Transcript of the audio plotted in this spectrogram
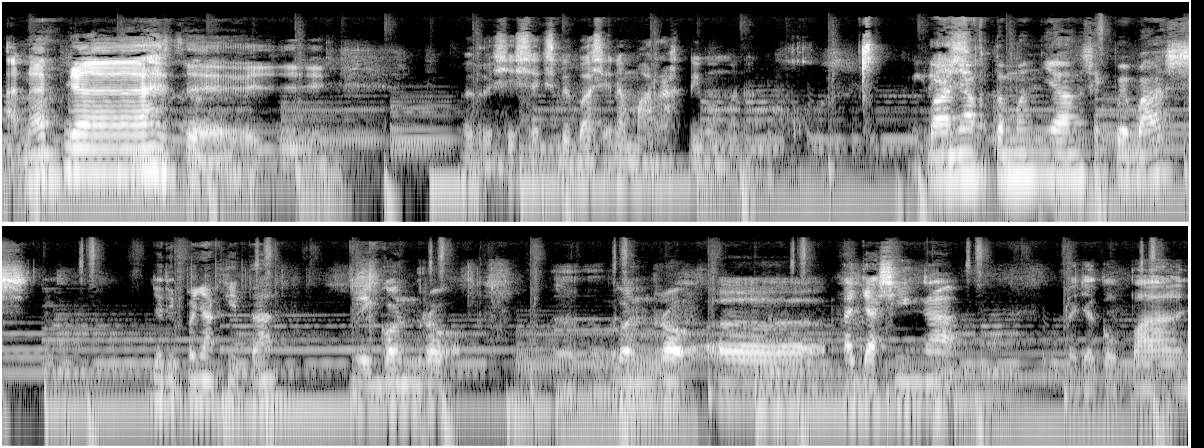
anaknya. Eh, si seks bebas ini marak di mana miris. banyak temen yang seks bebas jadi penyakitan jadi gondro Eh, gondro eh, raja singa. Raja Gopal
